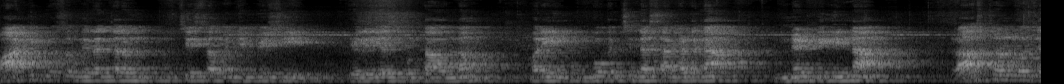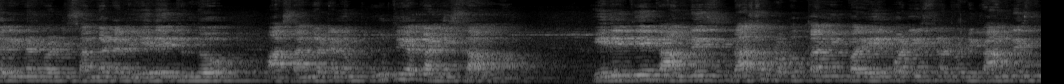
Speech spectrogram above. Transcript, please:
పార్టీ కోసం నిరంతరం కృషి చేస్తామని చెప్పేసి తెలియజేసుకుంటా ఉన్నాం. మరి ఇంకొక చిన్న సంఘటన నిన్నటికి నిన్న రాష్ట్రంలో జరిగినటువంటి సంఘటన ఏదైతుందో ఆ సంఘటనను పూర్తిగా ఖండిస్తా ఉన్నాం. ఏదైతే కాంగ్రెస్ రాష్ట్ర ప్రభుత్వాన్ని ఏర్పాటు చేసినటువంటి కాంగ్రెస్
